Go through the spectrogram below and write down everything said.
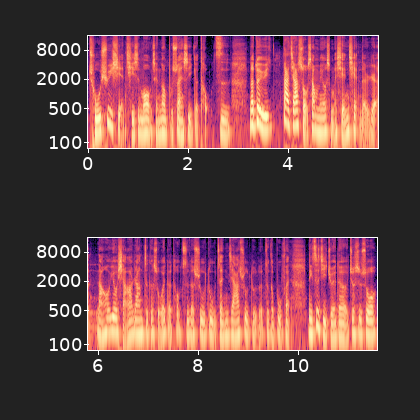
储蓄险其实某种程度不算是一个投资。那对于大家手上没有什么闲钱的人，然后又想要让这个所谓的投资的速度增加速度的这个部分，你自己觉得就是说，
